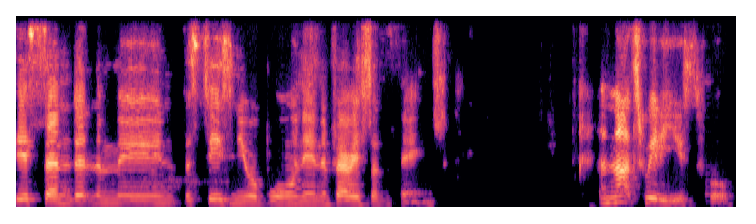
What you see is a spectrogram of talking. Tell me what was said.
the ascendant, the moon, the season you were born in, and various other things. And that's really useful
